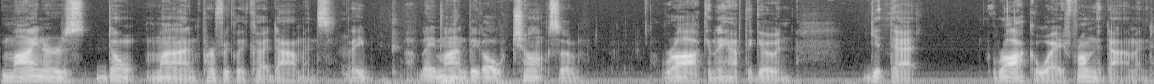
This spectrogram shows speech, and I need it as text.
miners don't mine perfectly cut diamonds. They they mine big old chunks of rock, and they have to go and get that rock away from the diamond.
